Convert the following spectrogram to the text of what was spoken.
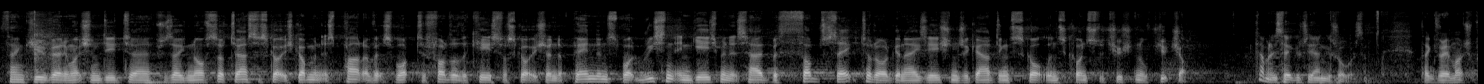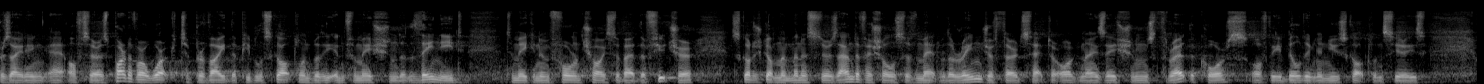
Thank you very much indeed, uh, Presiding Officer. To ask the Scottish Government, as part of its work to further the case for Scottish independence, what recent engagement it's had with third sector organisations regarding Scotland's constitutional future? Cabinet Secretary Angus Robertson. Thank you very much, Presiding uh, Officer. As part of our work to provide the people of Scotland with the information that they need to make an informed choice about their future, Scottish Government ministers and officials have met with a range of third sector organisations throughout the course of the Building a New Scotland series.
